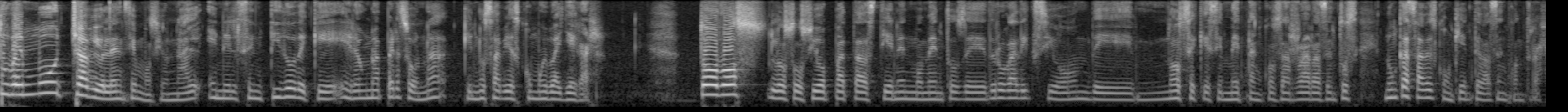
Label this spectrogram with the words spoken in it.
tuve mucha violencia emocional en el sentido de que era una persona que no sabías cómo iba a llegar. Todos los sociópatas tienen momentos de drogadicción, de no sé qué se metan cosas raras, entonces nunca sabes con quién te vas a encontrar.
